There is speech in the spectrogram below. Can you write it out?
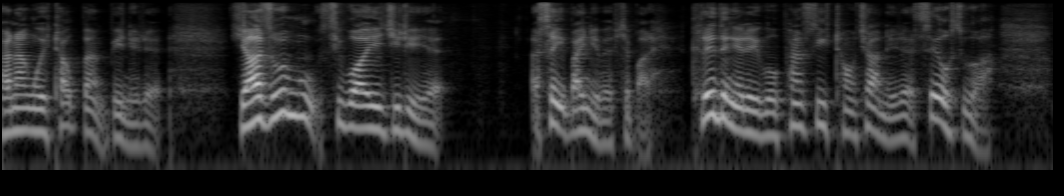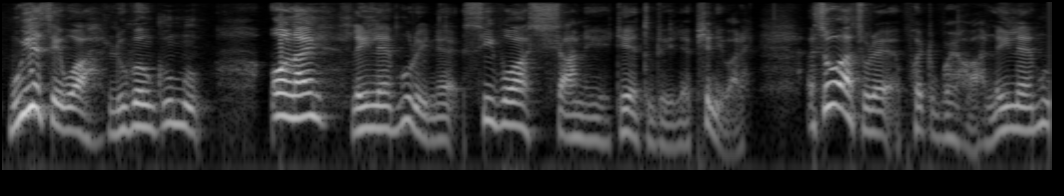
ဗန်နာငွေထောက်ပံ့ပေးနေတဲ့ရာဇဝတ်မှုစီးပွားရေးကြီးတွေရဲ့အစိတ်အပိုင်းတွေပဲဖြစ်ပါတယ်ခရစ်တင်ငယ်တွေကိုဖမ်းဆီးထောင်ချနေတဲ့စစ်အုပ်စုဟာမူရစ်စေဝါလူကုန်ကူးမှု အွန်လိုင်းလိမ်လည်မှုတွေနဲ့စီးပွားရှာနေတဲ့သူတွေလည်းဖြစ်နေပါတယ်အစိုးရဆိုတဲ့အဖွဲ့တစ်ဖွဲ့ဟာလိမ်လည်မှု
